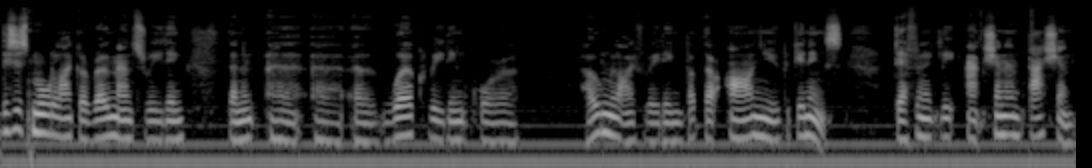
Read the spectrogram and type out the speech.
This is more like a romance reading than uh, uh, a work reading or a home life reading, but there are new beginnings. Definitely action and passion.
